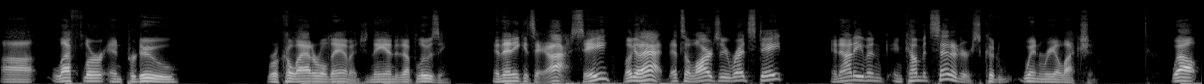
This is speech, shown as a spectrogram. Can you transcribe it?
uh, Loeffler and Perdue were collateral damage, and they ended up losing. And then he could say, ah, see, look at that. That's a largely red state, and not even incumbent senators could win reelection. Well,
